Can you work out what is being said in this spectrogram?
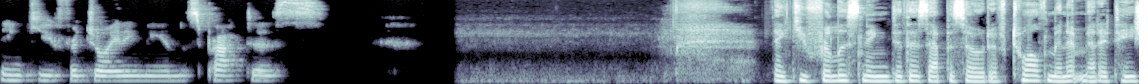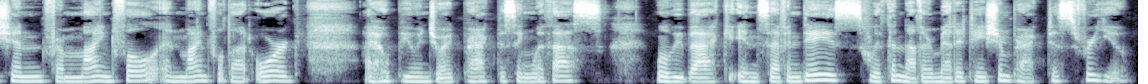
Thank you for joining me in this practice. Thank you for listening to this episode of 12 Minute Meditation from Mindful and Mindful.org. I hope you enjoyed practicing with us. We'll be back in seven days with another meditation practice for you.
